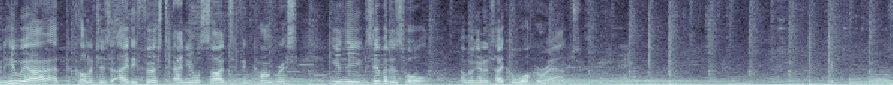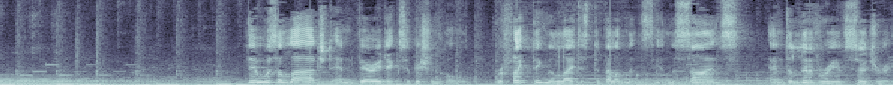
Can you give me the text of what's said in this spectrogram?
we are at the college's 81st Annual Scientific Congress in the Exhibitors Hall and we're going to take a walk around. There was a large and varied exhibition hall reflecting the latest developments in the science and delivery of surgery.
